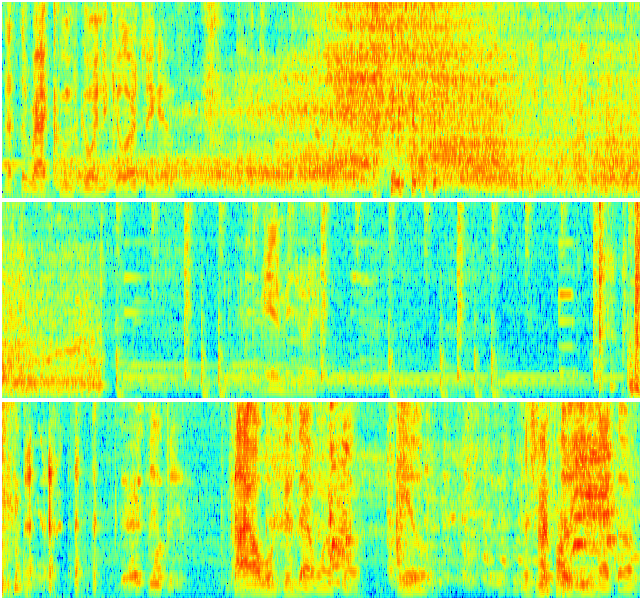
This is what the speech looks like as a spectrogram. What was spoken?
That's the raccoons going to kill our chickens. Stop. That's some anime joint. Stupid. I almost did that once, though. Ew. That's your I'm still eating that though.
